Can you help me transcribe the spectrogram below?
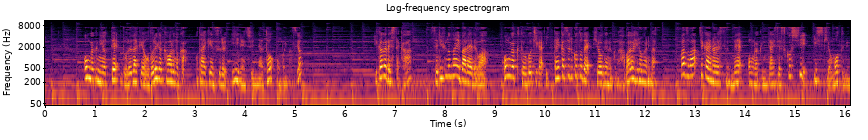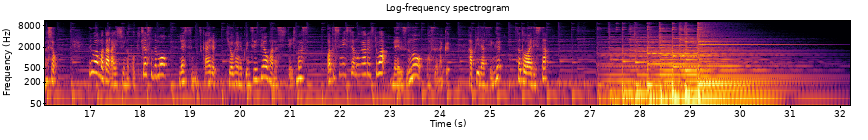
音楽によってどれだけ踊りが変わるのかを体験するいい練習になると思いますよ。いかがでしたか？セリフのないバレエでは音楽と動きが一体化することで表現力の幅が広がります。まずは次回のレッスンで音楽に対して少し意識を持ってみましょう。ではまた来週のポッドキャストでもレッスンに使える表現力についてお話ししていきます私に質問がある人はメールするのを忘れなく。ハッピーダンシング、佐藤愛でした。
